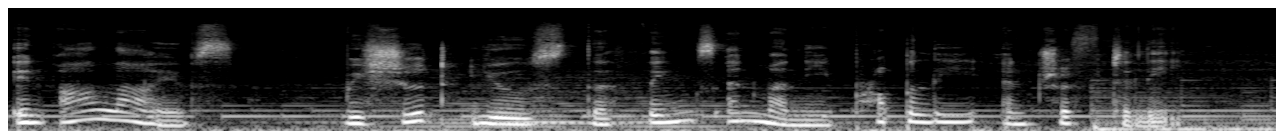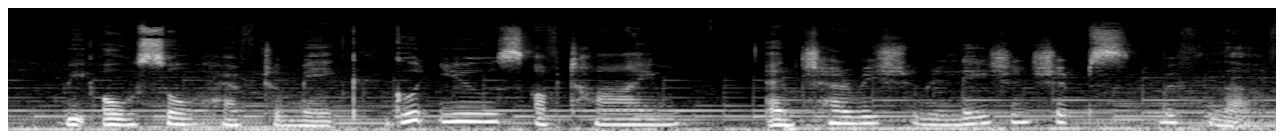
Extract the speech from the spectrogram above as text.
In our lives, we should use the things and money properly and thriftily. We also have to make good use of time and cherish relationships with love.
